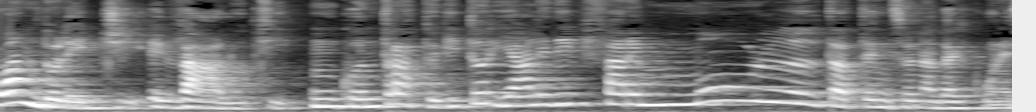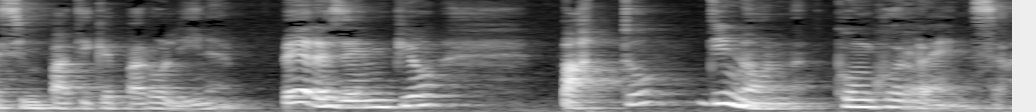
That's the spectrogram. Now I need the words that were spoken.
quando leggi e valuti un contratto editoriale devi fare molta attenzione ad alcune simpatiche paroline. Per esempio, patto di non concorrenza.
